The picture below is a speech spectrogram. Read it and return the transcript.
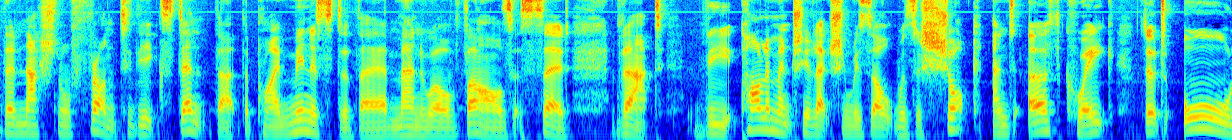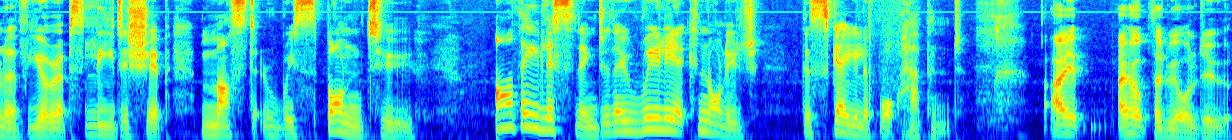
the National Front, to the extent that the Prime Minister there, Manuel Valls, said that the parliamentary election result was a shock and earthquake that all of Europe's leadership must respond to. Are they listening? Do they really acknowledge the scale of what happened? I, I hope that we all do.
